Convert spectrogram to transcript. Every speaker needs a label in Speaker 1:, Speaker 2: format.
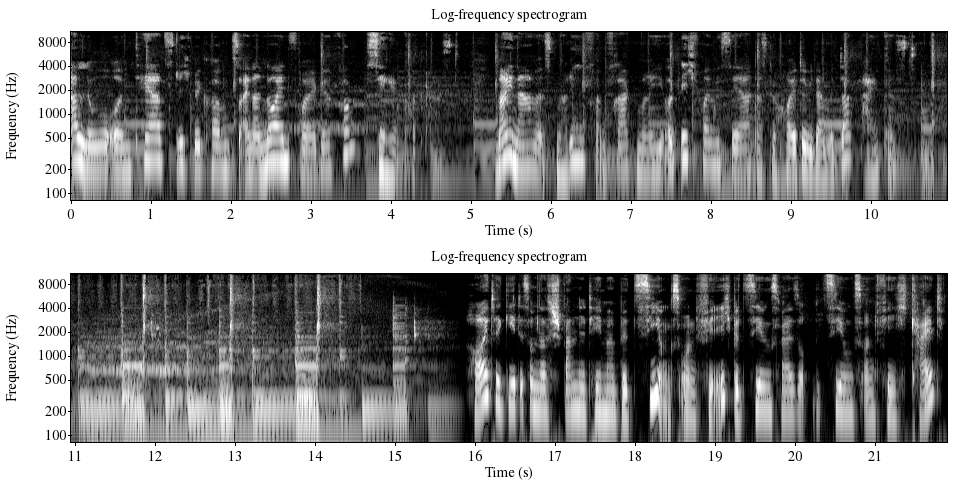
Speaker 1: Hallo und herzlich willkommen zu einer neuen Folge vom Single Podcast. Mein Name ist Marie von Frag Marie und ich freue mich sehr, dass du heute wieder mit dabei bist. Heute geht es um das spannende Thema beziehungsunfähig bzw. Beziehungsunfähigkeit.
